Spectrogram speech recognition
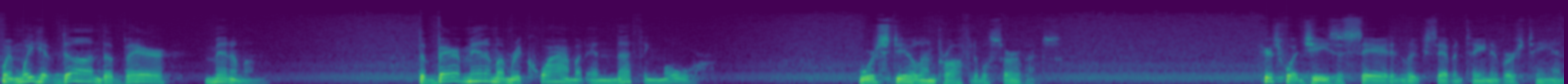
When we have done the bare minimum, the bare minimum requirement and nothing more, we're still unprofitable servants. Here's what Jesus said in Luke 17 and verse 10.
